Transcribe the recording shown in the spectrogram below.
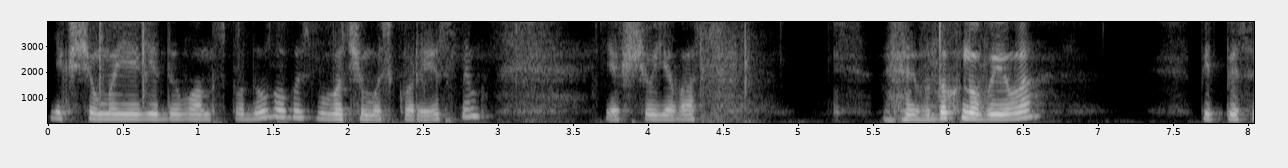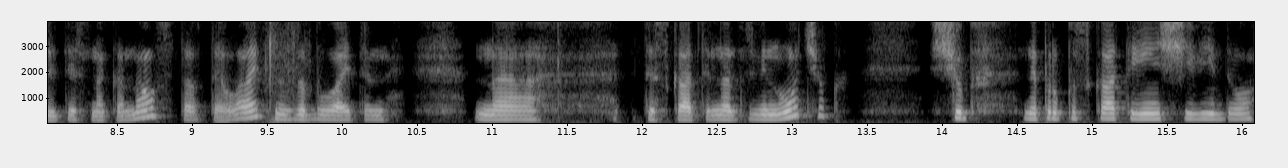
Якщо моє відео вам сподобалось, було чимось корисним, якщо я вас вдохновила, підписуйтесь на канал, ставте лайк, не забувайте натискати на дзвіночок, щоб не пропускати інші відео.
